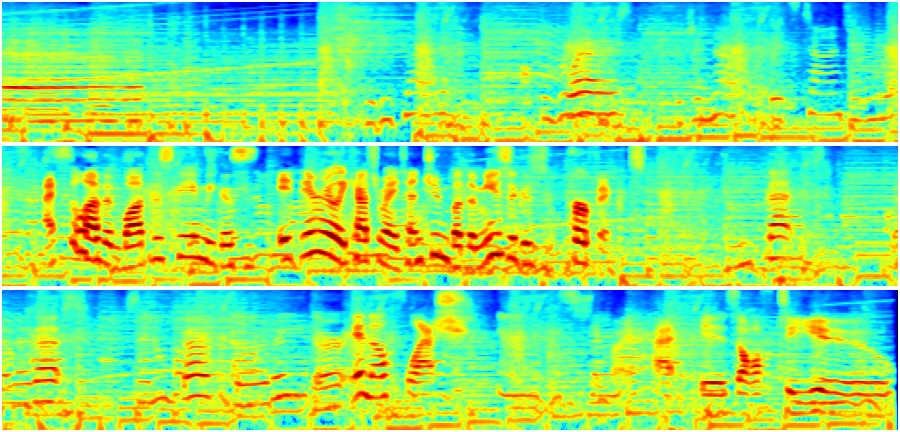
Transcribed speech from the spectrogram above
Uh, Here we go. Off the Where? rails. The I still haven't bought this game because it didn't really catch my attention, but the music is perfect. That, that, that, in a flash. My hat is off to you.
